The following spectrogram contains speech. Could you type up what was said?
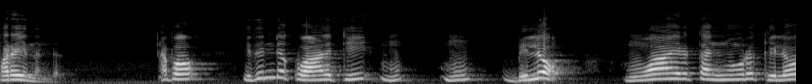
പറയുന്നുണ്ട്. അപ്പോൾ ഇതിന്റെ ക്വാളിറ്റി ബിലോ മൂവായിരത്തഞ്ഞൂറ് കിലോ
